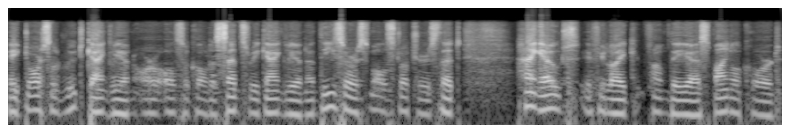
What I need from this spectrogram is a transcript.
a dorsal root ganglion, or also called a sensory ganglion. And these are small structures that hang out, if you like, from the uh, spinal cord,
